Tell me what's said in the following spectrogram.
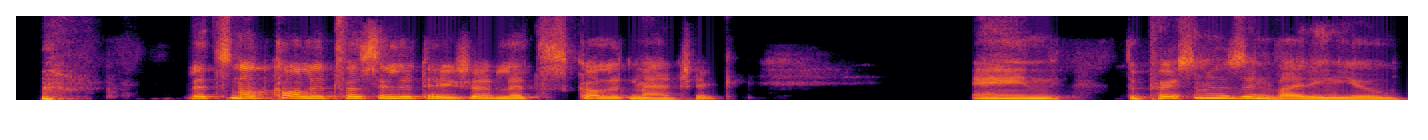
let's not call it facilitation, let's call it magic. And the person who's inviting you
